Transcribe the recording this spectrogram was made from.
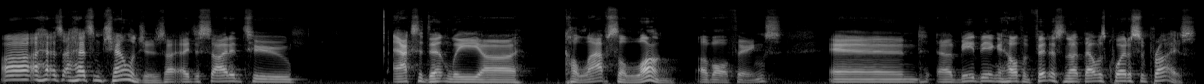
Uh, I, had, I had some challenges. I, I decided to accidentally uh, collapse a lung, of all things. And uh, me being a health and fitness nut, that was quite a surprise.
